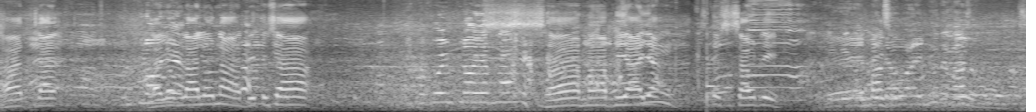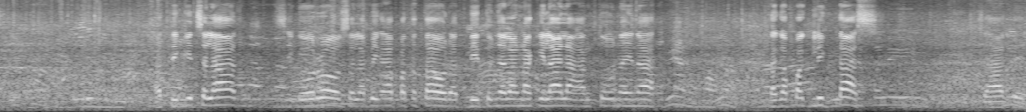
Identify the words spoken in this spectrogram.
At la- lalong-lalo na dito sa po employer namin. sa mga biyaya dito sa Saudi. Kaso. At higit sa lahat, siguro sa labing apat na taon at dito niya lang nakilala ang tunay na tagapagligtas sa atin.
